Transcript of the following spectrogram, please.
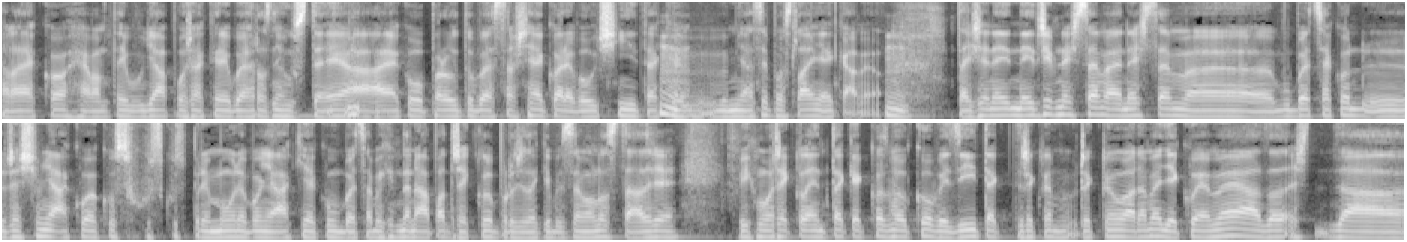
hele, jako já vám tady udělat pořád, který bude hrozně hustý a hmm. jako opravdu to bude strašně jako revoluční, tak hmm. by mě asi poslali někam. Jo. Hmm. Takže nej, nejdřív, než jsem, než jsem eh, vůbec jako řešil nějakou jako schůzku s primou nebo nějaký jako vůbec, abych jim ten nápad řekl, protože taky by se mohlo stát, že bych mu řekl jen tak jako s velkou vizí, tak řeknu, řeknu Adame, děkujeme a za, za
